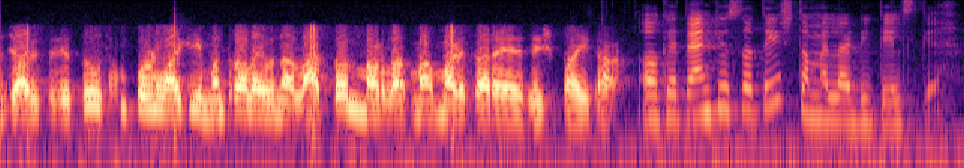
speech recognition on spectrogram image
ಜಾರಿ ತಂದಿದ್ದು ಸಂಪೂರ್ಣವಾಗಿ ಮಂತ್ರಾಲಯವನ್ನ ಲಾಕ್ ಡೌನ್ ಮಾಡಿದ್ದಾರೆ ನಿಷ್ಪಾ ಈಗ ಓಕೆ ಥ್ಯಾಂಕ್ ಯು ಸತೀಶ್. ತಮ್ಮೆಲ್ಲ ಡೀಟೇಲ್ಸ್ಗೆ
